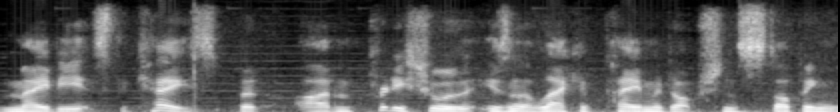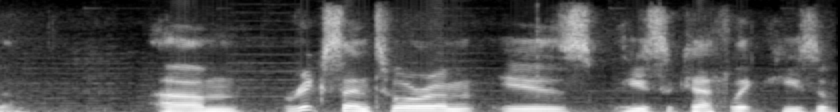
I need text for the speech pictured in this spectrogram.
maybe it's the case, but I'm pretty sure there isn't a lack of payment options stopping them. Um, Rick Santorum is he's a Catholic. He's a,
